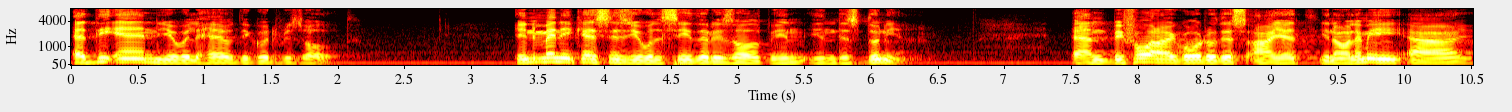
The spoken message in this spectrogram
at the end, you will have the good result. In many cases, you will see the result in, in this dunya. And before I go to this ayat, you know, let me uh,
